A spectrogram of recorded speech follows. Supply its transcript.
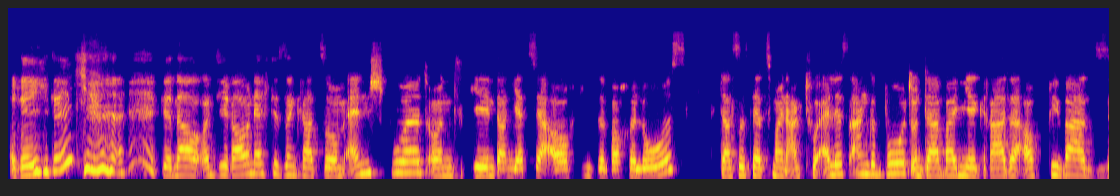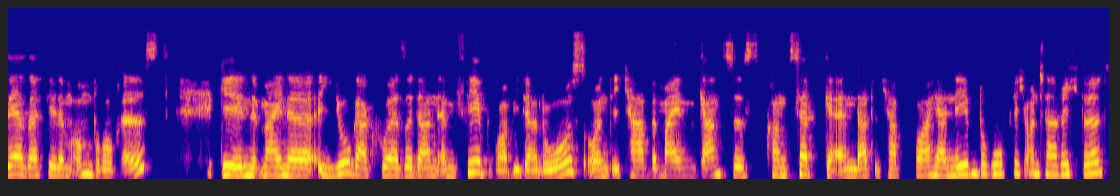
richtig. genau, und die Rauhnächte sind gerade so im Endspurt und gehen dann jetzt ja auch diese Woche los. Das ist jetzt mein aktuelles Angebot und da bei mir gerade auch privat sehr, sehr viel im Umbruch ist, gehen meine Yogakurse dann im Februar wieder los und ich habe mein ganzes Konzept geändert. Ich habe vorher nebenberuflich unterrichtet,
